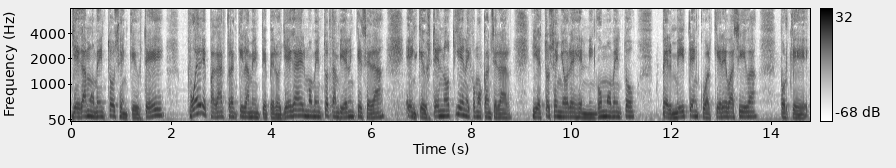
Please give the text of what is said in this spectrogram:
llegan momentos en que usted puede pagar tranquilamente, pero llega el momento también en que se da en que usted no tiene cómo cancelar y estos señores en ningún momento permiten cualquier evasiva porque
